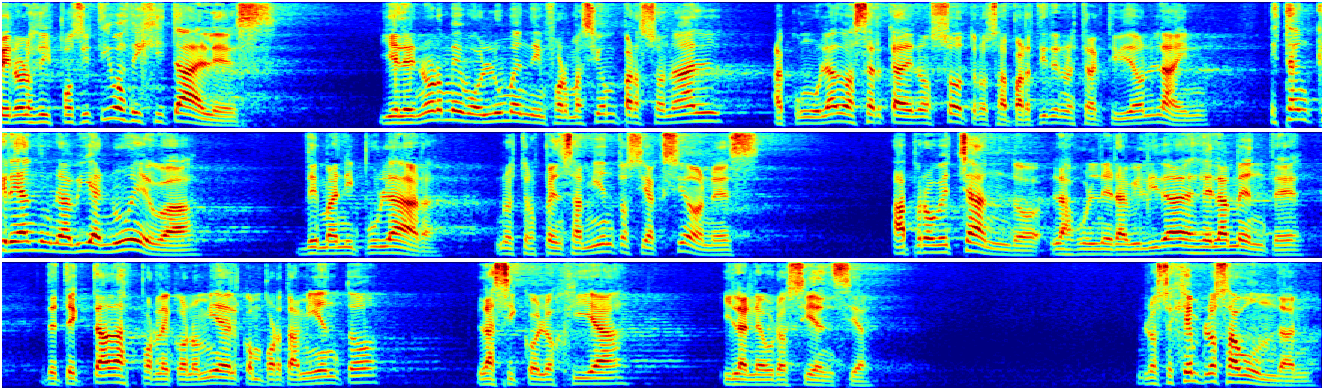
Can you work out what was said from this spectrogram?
Pero los dispositivos digitales y el enorme volumen de información personal acumulado acerca de nosotros a partir de nuestra actividad online están creando una vía nueva de manipular nuestros pensamientos y acciones aprovechando las vulnerabilidades de la mente detectadas por la economía del comportamiento, la psicología y la neurociencia. Los ejemplos abundan.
